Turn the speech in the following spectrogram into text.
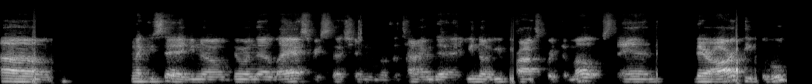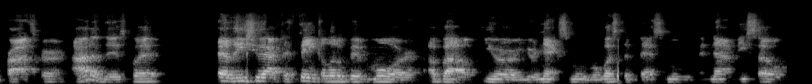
Um, like you said, you know, during that last recession was the time that you know you prospered the most, and there are people who prosper out of this, but at least you have to think a little bit more about your your next move or what's the best move, and not be so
